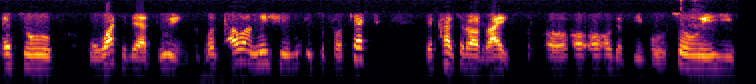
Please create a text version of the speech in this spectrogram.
as to what they are doing. Because our mission is to protect the cultural rights of, of, of the people. So we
